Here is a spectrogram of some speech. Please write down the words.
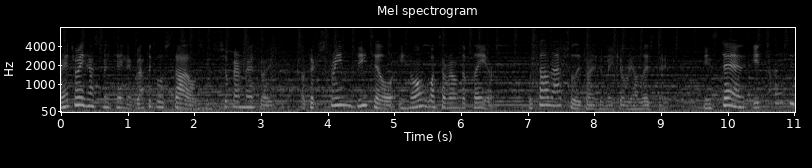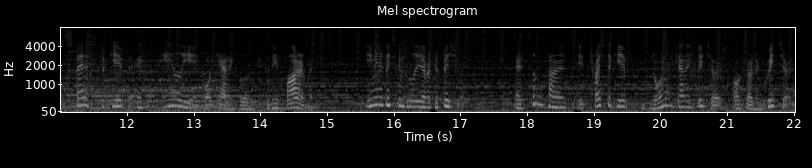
Metroid has maintained a graphical style since Super Metroid of extreme detail in all what's around the player, without actually trying to make it realistic. Instead, it tries its best to give an alien organic look to the environment, even if it's completely artificial. And sometimes it tries to give non-organic features on certain creatures,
